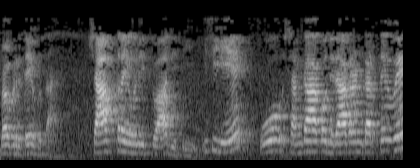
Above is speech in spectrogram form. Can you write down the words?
प्रवृत्ते होता है। शास्त्र योनित्वादिति इसीलिए वो शंका को निराकरण करते हुए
